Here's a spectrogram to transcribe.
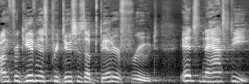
Unforgiveness produces a bitter fruit. It's nasty.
